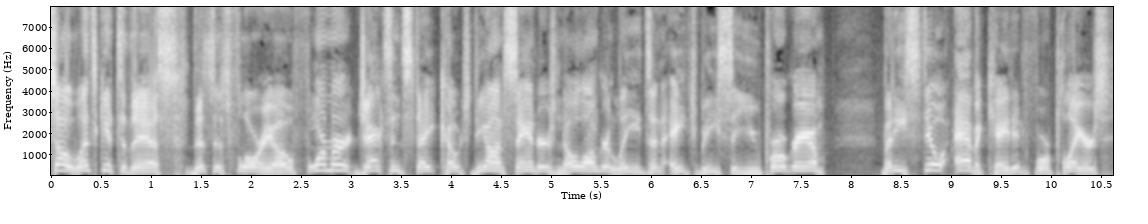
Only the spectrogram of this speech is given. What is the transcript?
So let's get to this. This is Florio. Former Jackson State coach Deion Sanders no longer leads an HBCU program, but he still advocated for players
